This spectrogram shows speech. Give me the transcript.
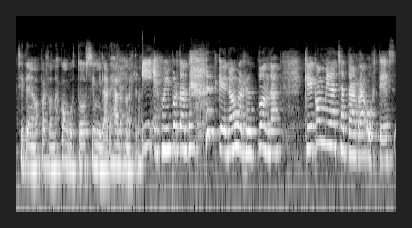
si tenemos personas con gustos similares a los nuestros. Y es muy importante que nos respondan qué comida chatarra ustedes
